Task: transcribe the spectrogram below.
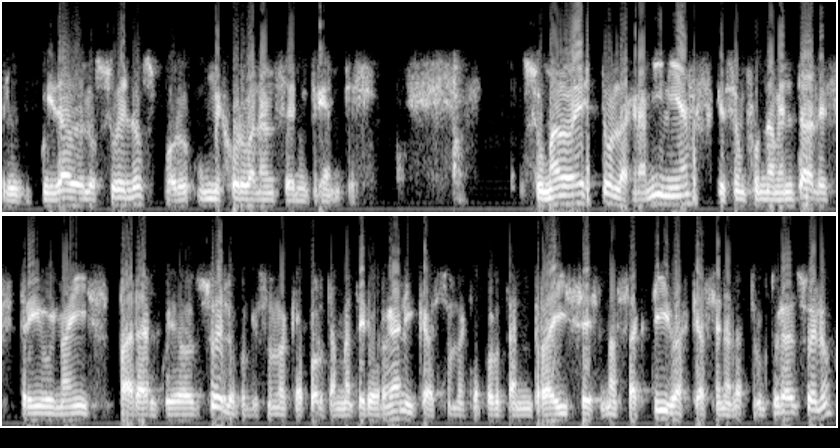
el cuidado de los suelos por un mejor balance de nutrientes. Sumado a esto, las gramíneas, que son fundamentales, trigo y maíz, para el cuidado del suelo, porque son las que aportan materia orgánica, son las que aportan raíces más activas que hacen a la estructura del suelo,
